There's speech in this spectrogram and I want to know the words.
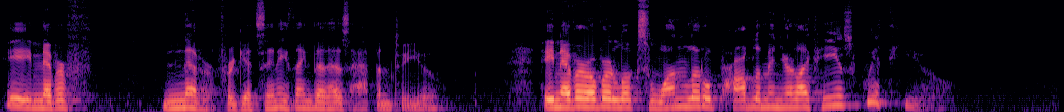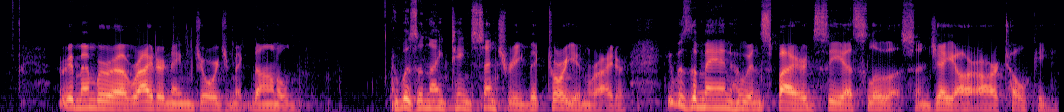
He never, never forgets anything that has happened to you. He never overlooks one little problem in your life. He is with you. I remember a writer named George MacDonald. He was a 19th century Victorian writer. He was the man who inspired C.S. Lewis and J.R.R. Tolkien.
